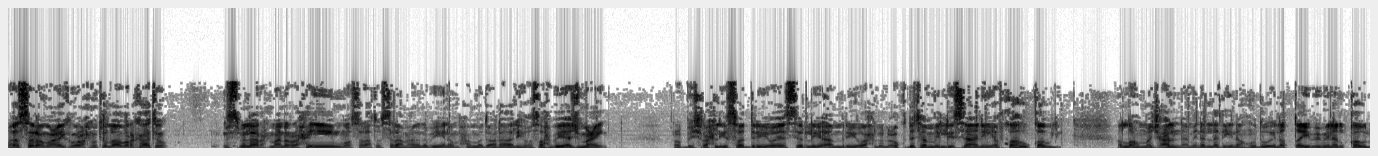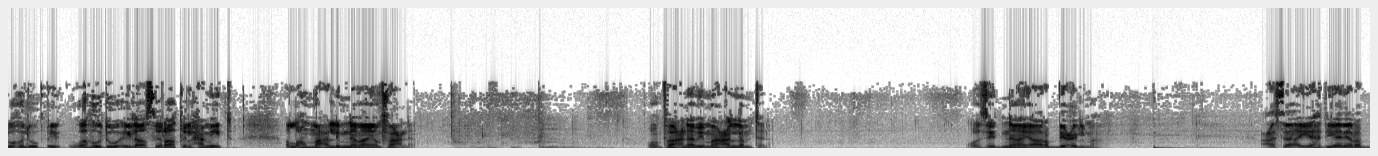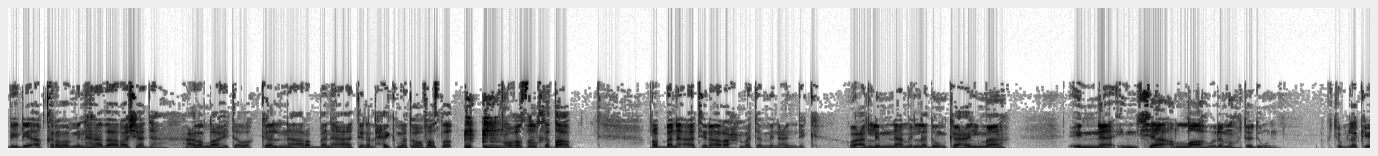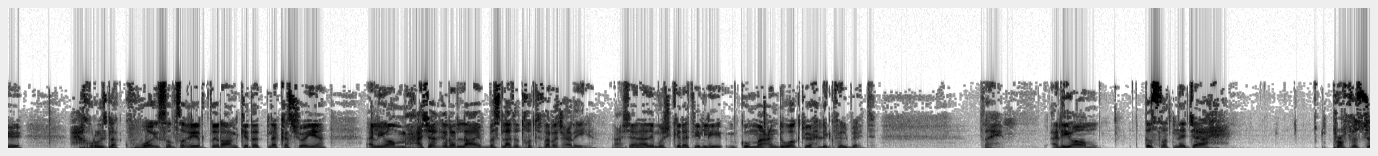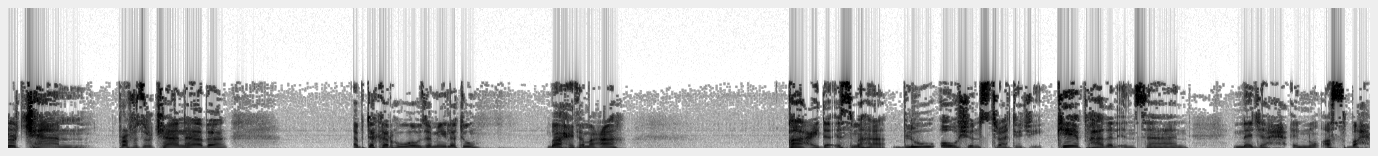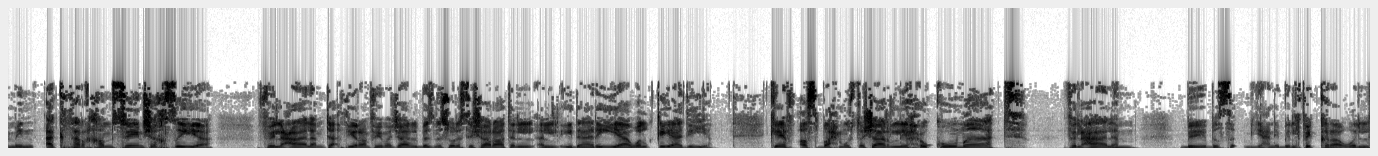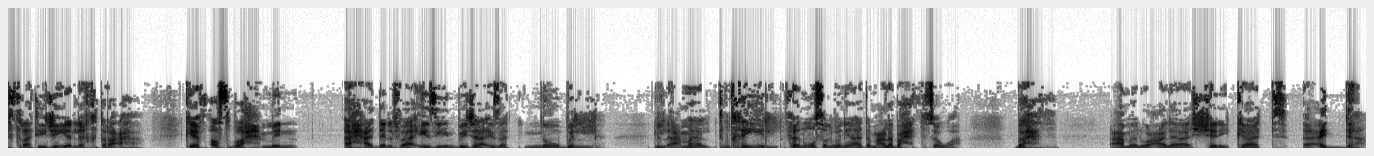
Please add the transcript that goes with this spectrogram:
السلام عليكم ورحمة الله وبركاته. بسم الله الرحمن الرحيم والصلاة والسلام على نبينا محمد وعلى آله وصحبه أجمعين. رب اشرح لي صدري ويسر لي أمري واحلل عقدة من لساني يفقه قولي. اللهم اجعلنا من الذين هدوا إلى الطيب من القول وهدوا إلى صراط الحميد. اللهم علمنا ما ينفعنا. وانفعنا بما علمتنا. وزدنا يا رب علما. عسى أن يهديني ربي لأقرب من هذا رشدا. على الله توكلنا. ربنا آتنا الحكمة وفصل, وفصل الخطاب. ربنا آتنا رحمة من عندك. وعلمنا من لدنك علما. إنا إن شاء الله لمهتدون. أكتب لك إيه؟ حخرج لك فويصل صغير طيران كده تنكس شوية. اليوم حشغل اللايف بس لا تدخل تتفرج علي. عشان هذه مشكلتي اللي يكون ما عنده وقت ويحلق في البيت. طيب. اليوم قصة نجاح. بروفيسور تشان بروفيسور تشان هذا ابتكر هو وزميلته باحثة معاه قاعدة اسمها blue ocean strategy كيف هذا الإنسان نجح أنه أصبح من أكثر خمسين شخصية في العالم تأثيرا في مجال ال business والاستشارات الإدارية والقيادية؟ كيف أصبح مستشار لحكومات في العالم يعني بالفكرة والاستراتيجية اللي اخترعها؟ كيف أصبح من أحد الفائزين بجائزة نوبل للأعمال. أنت متخيل فين وصل بني آدم على بحث سواه بحث عملوا على شركات عدة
